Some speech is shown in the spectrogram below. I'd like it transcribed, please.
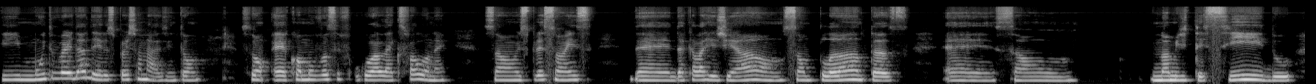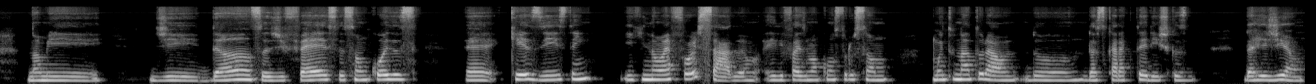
e muito verdadeira os personagens. Então, são, é como você, o Alex falou, né? São expressões é, daquela região, são plantas, é, são nome de tecido, nome de danças, de festas, são coisas é, que existem e que não é forçado, é ele faz uma construção muito natural do, das características da região.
